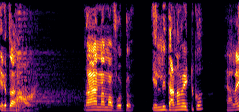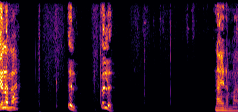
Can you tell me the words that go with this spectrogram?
ఇక చాలు. నాన్న మా ఫోటో. వెళ్ళి దండం పెట్టుకో. అలాగే వెళ్ళు వెళ్ళు నాయనమ్మా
